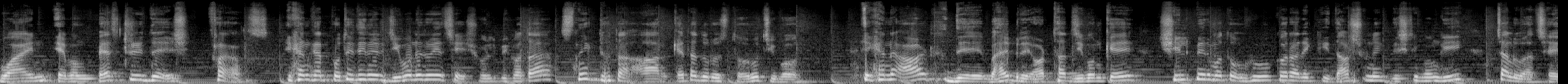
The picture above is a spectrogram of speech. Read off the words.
ওয়াইন এবং প্যাস্ট্রির দেশ ফ্রান্স। এখানকার প্রতিদিনের জীবনে রয়েছে শৈল্পিকতা, স্নিগ্ধতা আর কেতাদুরস্থ রুচিবোধ। এখানে আর্ট দে ভাইব্রে অর্থাৎ জীবনকে শিল্পের মতো উপভোগ করার একটি দার্শনিক দৃষ্টিভঙ্গি চালু আছে।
